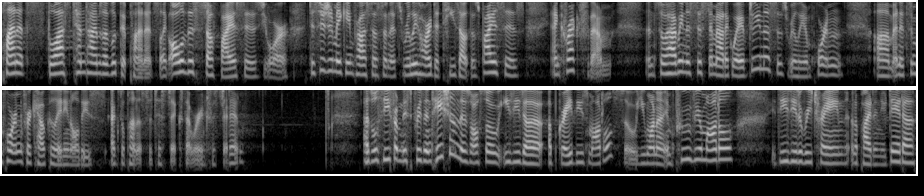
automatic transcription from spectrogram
planets the last 10 times I've looked at planets. Like all of this stuff biases your decision-making process, and it's really hard to tease out those biases and correct for them. And so having a systematic way of doing this is really important, um, and it's important for calculating all these exoplanet statistics that we're interested in. As we'll see from this presentation, there's also easy to upgrade these models. So you want to improve your model. It's easy to retrain and apply to new data.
